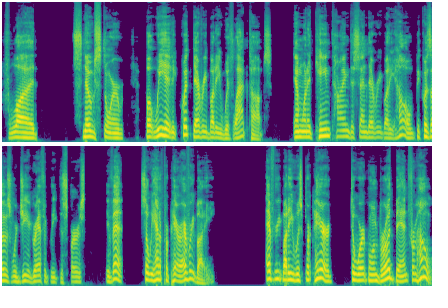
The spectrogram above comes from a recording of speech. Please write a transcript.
flood, snowstorm, but we had equipped everybody with laptops. And when it came time to send everybody home, because those were geographically dispersed events, so we had to prepare everybody everybody was prepared to work on broadband from home.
